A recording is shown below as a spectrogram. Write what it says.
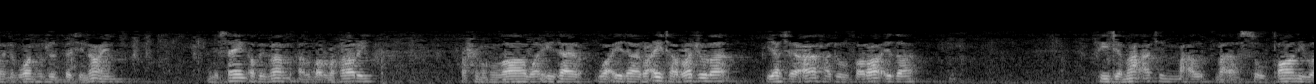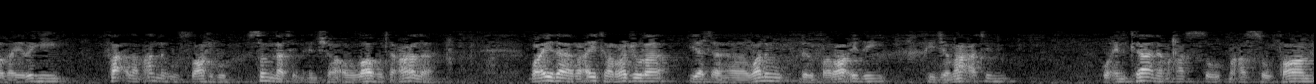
of 139, in the saying of Imam al-Barbahari, الله وإذا, وإذا رأيت الرجل يتعاهد الفرائض في جماعة مع السلطان وغيره فاعلم أنه صاحب سنة إن شاء الله تعالى وإذا رأيت الرجل يتهاون بالفرائض في جماعة وإن كان مع السلطان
